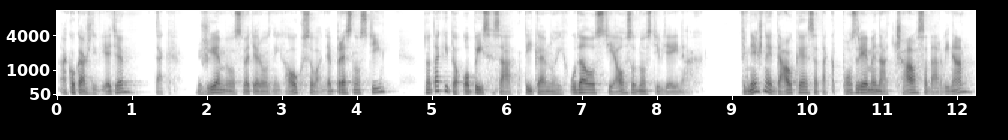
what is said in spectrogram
Ako každý viete, tak žijeme vo svete rôznych hoaxov a nepresností, no takýto opis sa týka aj mnohých udalostí a osobností v dejinách. V dnešnej dávke sa tak pozrieme na Charlesa Darwina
